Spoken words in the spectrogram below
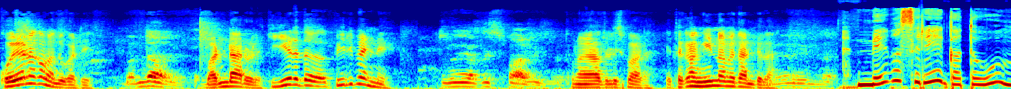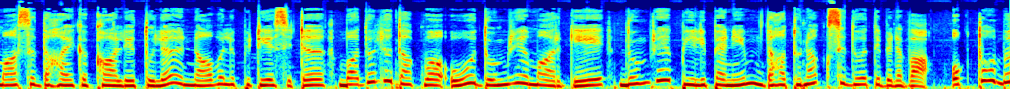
කොයනකමද කට? බණ්ඩාරල කියරද පිළිපෙන්නේ මේ වසරේ ගත වූ මාස දහයක කාලය තුළ නාවල පිටිය සිට බදුල්ල දක්වා වූ දුම්රිය මාර්ගයේ දුම්රිය පිළිපැනීම් දහතුනක් සිදුව තිබෙනවා. ඔක්තෝබ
